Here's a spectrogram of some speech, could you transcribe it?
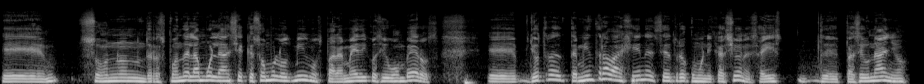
eh, son donde responde la ambulancia, que somos los mismos, paramédicos y bomberos. Eh, yo tra- también trabajé en el centro de comunicaciones, ahí de- pasé un año.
